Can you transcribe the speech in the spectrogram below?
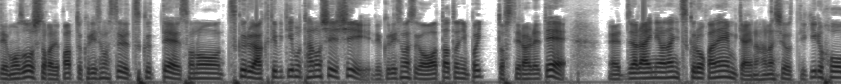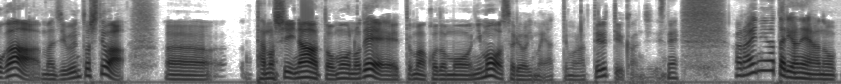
で模造紙とかでパッとクリスマスツリーを作って、その、作るアクティビティも楽しいし、で、クリスマスが終わった後にポイッと捨てられて、えじゃあ来年は何作ろうかねみたいな話をできる方が、まあ自分としては、楽しいなと思うので、えっと、まあ子供にもそれを今やってもらってるっていう感じですね。来年あたりはね、あの、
